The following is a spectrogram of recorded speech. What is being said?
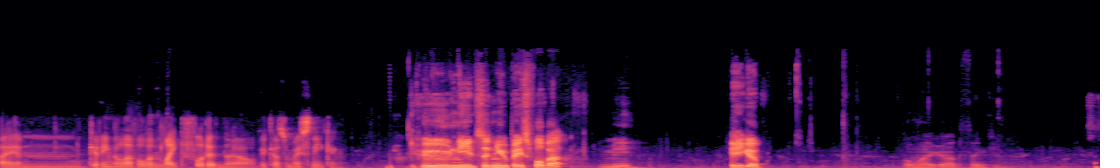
I am getting a level in light footed now because of my sneaking. Who needs a new baseball bat? Me. Here you go. Oh my god, thank you.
